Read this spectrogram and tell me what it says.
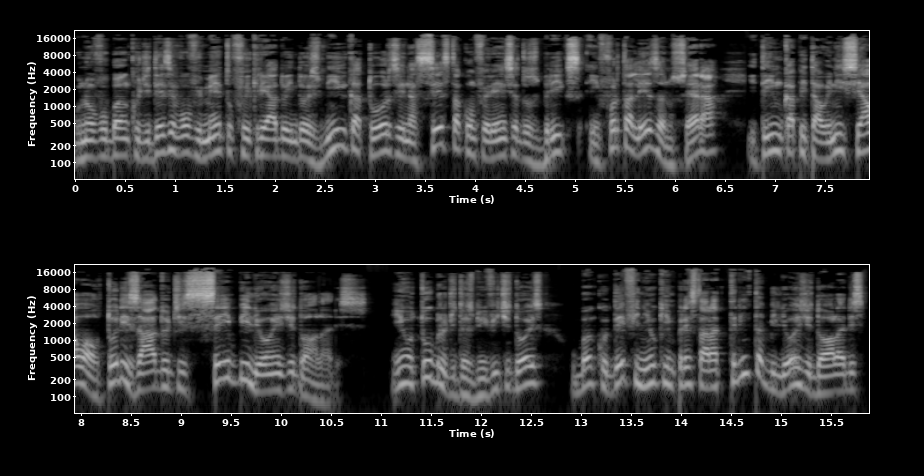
O novo Banco de Desenvolvimento foi criado em 2014 na sexta conferência dos BRICS em Fortaleza, no Ceará, e tem um capital inicial autorizado de 100 bilhões de dólares. Em outubro de 2022, o banco definiu que emprestará 30 bilhões de dólares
